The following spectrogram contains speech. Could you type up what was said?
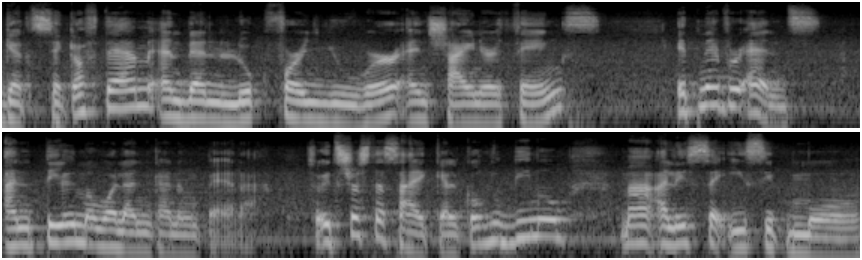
get sick of them, and then look for newer and shiner things. It never ends until mawalan ka ng pera. So, it's just a cycle. Kung hindi mo maalis sa isip mo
